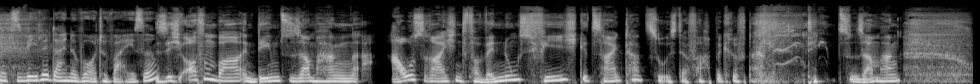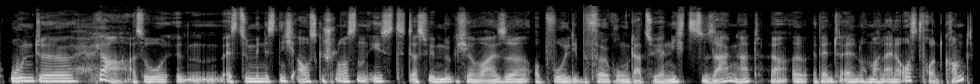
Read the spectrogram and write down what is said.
Jetzt wähle deine Worte weise. Sich offenbar in dem Zusammenhang ausreichend verwendungsfähig gezeigt hat, so ist der Fachbegriff in dem Zusammenhang und äh, ja, also ähm, es zumindest nicht ausgeschlossen ist, dass wir möglicherweise, obwohl die Bevölkerung dazu ja nichts zu sagen hat, ja, äh, eventuell nochmal eine Ostfront kommt.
